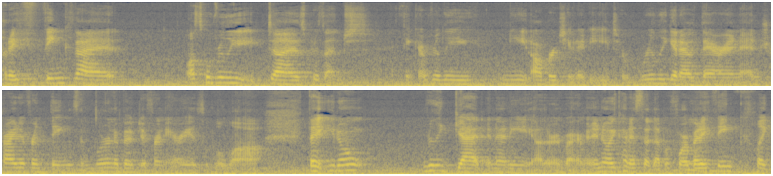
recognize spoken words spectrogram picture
but I think that law school really does present, I think, a really neat opportunity to really get out there and, and try different things and learn about different areas of the law that you don't really get in any other environment. I know I kind of said that before, but I think like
